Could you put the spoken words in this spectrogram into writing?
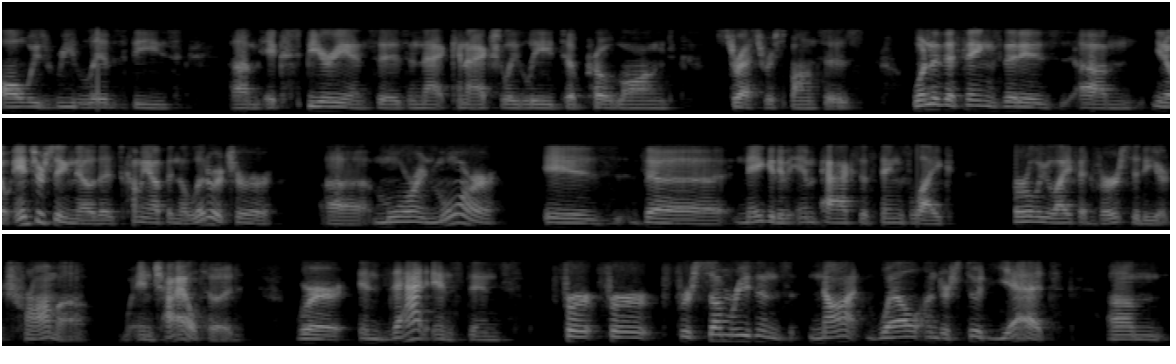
always relives these um, experiences, and that can actually lead to prolonged stress responses. One of the things that is, um, you know, interesting though that's coming up in the literature uh, more and more is the negative impacts of things like early life adversity or trauma in childhood, where in that instance, for for for some reasons not well understood yet, um,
